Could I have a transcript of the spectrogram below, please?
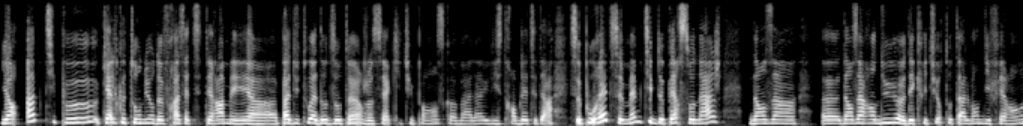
Il y a un petit peu, quelques tournures de phrases, etc., mais euh, pas du tout à d'autres auteurs. Je sais à qui tu penses, comme Alain Ulysse Tremblay, etc. Ce pourrait être ce même type de personnage dans un, euh, dans un rendu euh, d'écriture totalement différent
